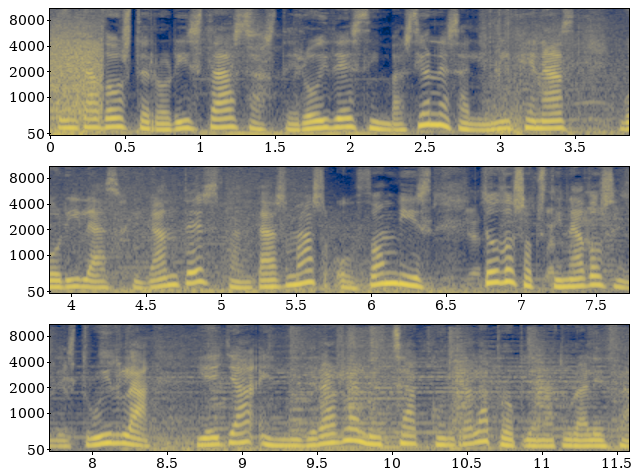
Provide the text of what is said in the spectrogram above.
Atentados terroristas, asteroides, invasiones alienígenas, gorilas gigantes, fantasmas o zombies, todos obstinados en destruirla y ella en liderar la lucha contra la propia naturaleza.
